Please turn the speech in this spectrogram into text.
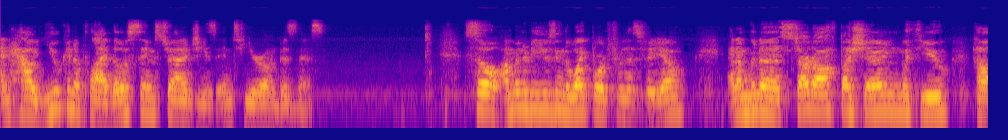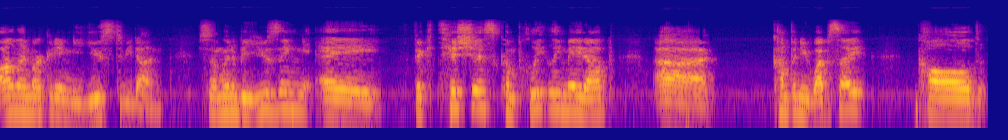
and how you can apply those same strategies into your own business. So I'm going to be using the whiteboard for this video and I'm going to start off by sharing with you how online marketing used to be done. So I'm going to be using a fictitious, completely made up uh, company website called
